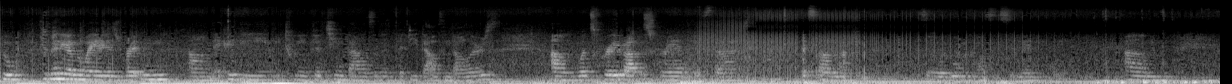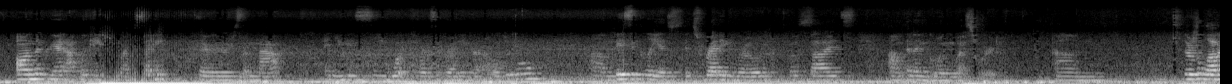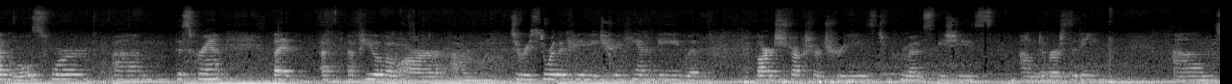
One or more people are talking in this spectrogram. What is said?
the- depending on the way it is written, um, it could be between $15,000 and $50,000. Um, What's great about this grant is that it's not a money, so it wouldn't cost the city anything. Um, On the grant application website, there's a map, and you can see what parts of Reading are eligible. Um, Basically, it's it's Reading Road, both sides, um, and then going westward. Um, there's a lot of goals for um, this grant, but a, a few of them are um, to restore the community tree canopy with large structure trees to promote species um, diversity,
